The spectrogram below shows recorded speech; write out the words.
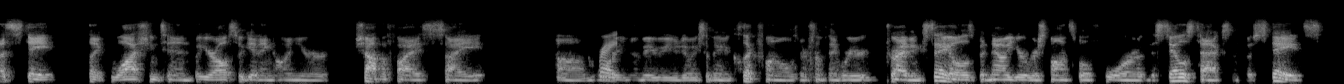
a state like Washington, but you're also getting on your Shopify site. Um, right. Or, you know, maybe you're doing something in ClickFunnels or something where you're driving sales, but now you're responsible for the sales tax in those states.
